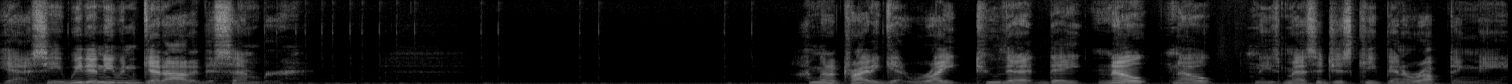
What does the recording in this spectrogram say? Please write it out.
yeah. See, we didn't even get out of December. I'm going to try to get right to that date. No, no. These messages keep interrupting me.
